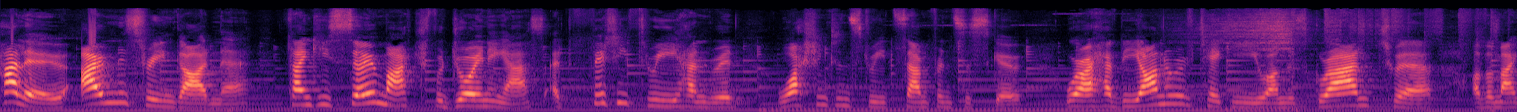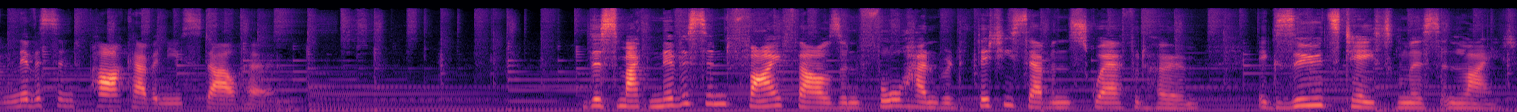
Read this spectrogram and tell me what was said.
Hello, I'm Nasreen Gardner. Thank you so much for joining us at 3300 Washington Street, San Francisco, where I have the honor of taking you on this grand tour of a magnificent Park Avenue style home. This magnificent 5,437 square foot home exudes tastefulness and light.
